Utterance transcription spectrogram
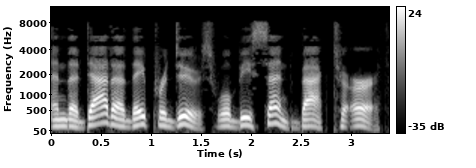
and the data they produce will be sent back to Earth.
